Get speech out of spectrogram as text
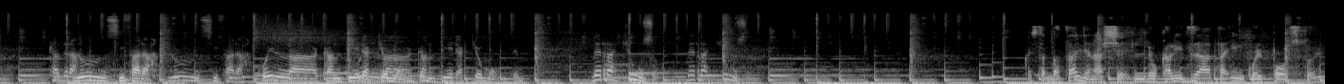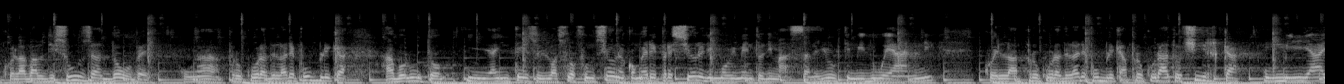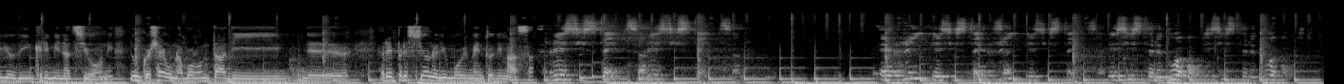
cadrà, non si farà, non si farà. Quella cantiere a Chiomonte, cantiere a Chiomonte verrà chiuso, verrà chiuso. Questa battaglia nasce localizzata in quel posto, in quella Val di Susa, dove una Procura della Repubblica ha, voluto, ha inteso la sua funzione come repressione di un movimento di massa. Negli ultimi due anni quella Procura della Repubblica ha procurato circa un migliaio di incriminazioni. Dunque c'è una volontà di eh, repressione di un movimento di massa. Resistenza, resistenza. E riesistenza, esistenza. Esistere due volte, esistere due volte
